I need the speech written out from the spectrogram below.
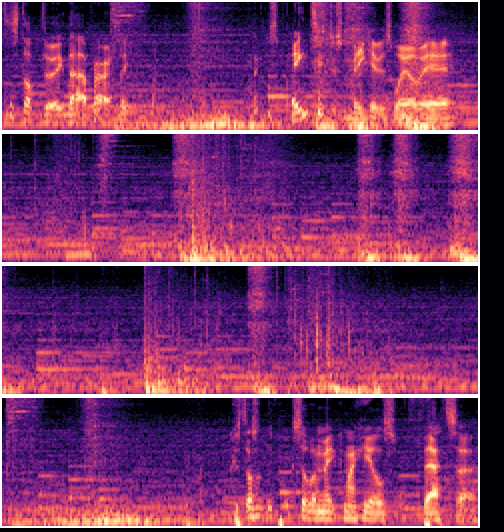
Stop doing that, apparently. This painting just making its way over here. Because doesn't the Quicksilver make my heals better?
